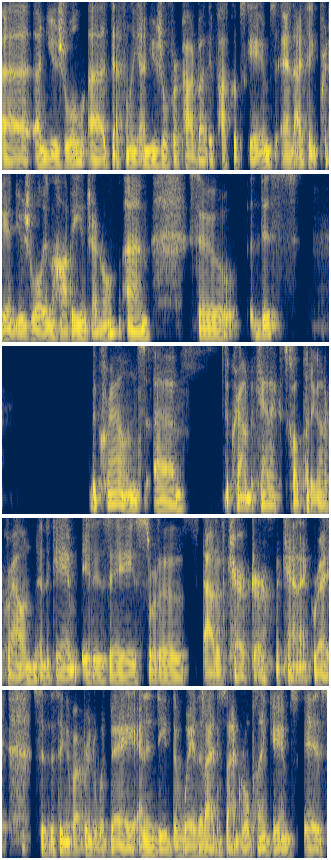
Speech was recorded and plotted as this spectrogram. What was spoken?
uh, unusual. Uh, definitely unusual for Powered by the Apocalypse games, and I think pretty unusual in the hobby in general. Um, so this, the crowns. Um, the crown mechanic it's called putting on a crown in the game it is a sort of out of character mechanic right so the thing about brindlewood bay and indeed the way that i design role-playing games is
